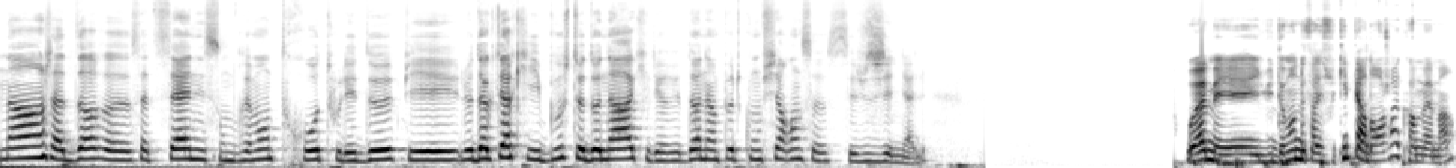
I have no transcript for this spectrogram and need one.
Non, j'adore euh, cette scène, ils sont vraiment trop tous les deux. Puis le docteur qui booste Donna, qui lui donne un peu de confiance, euh, c'est juste génial. Ouais, mais il lui demande de faire des trucs hyper dangereux quand même, hein.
